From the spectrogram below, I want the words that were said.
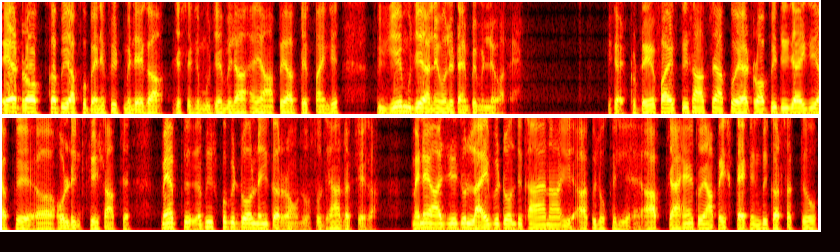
एयर ड्रॉप का भी आपको बेनिफिट मिलेगा। जैसे कि मुझे मिला है, यहाँ पे आप देख पाएँगे। ये मुझे आने वाले टाइम पे मिलने वाला है। ठीक है तो डे फाइव के हिसाब से आपको एयर ड्रॉप भी दी जाएगी आपके होल्डिंग्स के हिसाब से। मैं आपके अभी इसको विड्रॉल नहीं कर रहा हूँ दोस्तों, ध्यान रखिएगा। मैंने आज ये जो लाइव विड्रॉल दिखाया ना, ये आप ही लोग के लिए है। आप चाहें तो यहाँ पे स्टैकिंग भी कर सकते हो।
